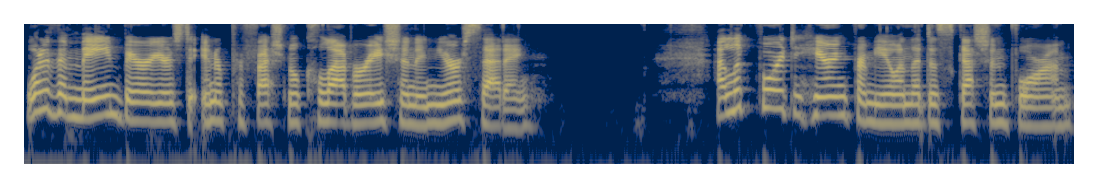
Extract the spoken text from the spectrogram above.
What are the main barriers to interprofessional collaboration in your setting? I look forward to hearing from you in the discussion forum.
